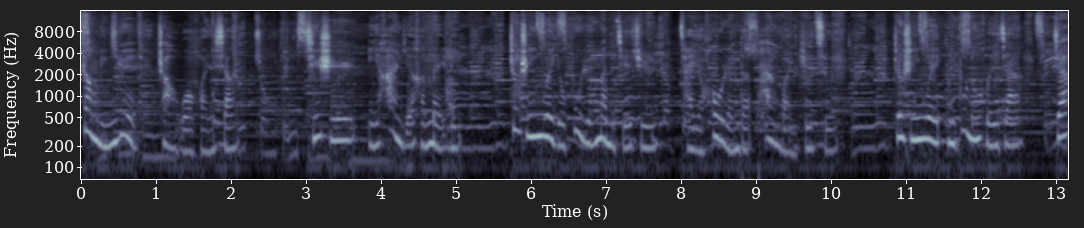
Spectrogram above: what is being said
让明月照我还乡。其实遗憾也很美丽，正是因为有不圆满的结局，才有后人的叹惋之词。正是因为你不能回家，家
